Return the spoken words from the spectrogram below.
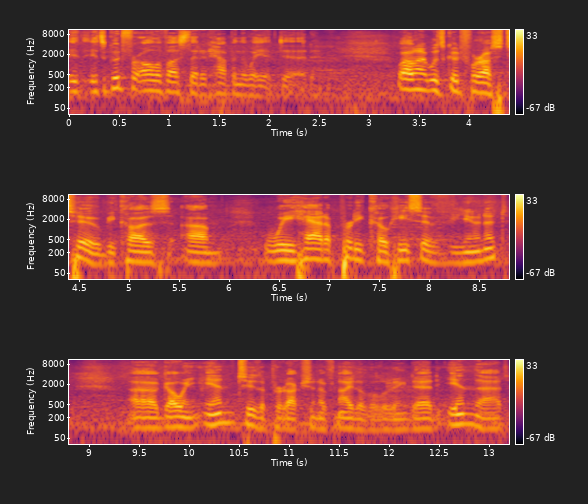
it, it's good for all of us that it happened the way it did. Well, and it was good for us too because um, we had a pretty cohesive unit uh, going into the production of Night of the Living Dead. In that,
